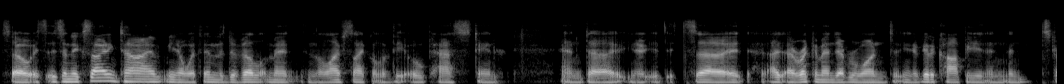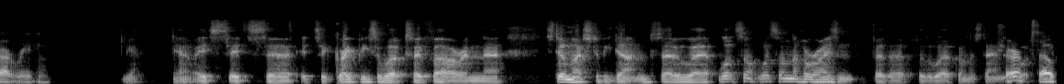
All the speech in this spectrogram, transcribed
So it's, it's an exciting time, you know, within the development and the life cycle of the OPAS standard. And, uh, you know, it, it's, it, I, I, recommend everyone to, you know, get a copy and, and start reading. Yeah yeah, it's it's uh, it's a great piece of work so far, and uh, still much to be done. So, uh, what's on what's on the horizon for the for the work on the standard? Sure. What, so,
